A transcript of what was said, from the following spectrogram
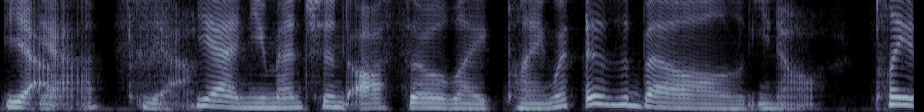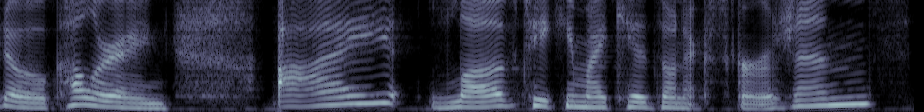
yeah. yeah Yeah. yeah and you mentioned also like playing with isabel you know play-doh coloring i love taking my kids on excursions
